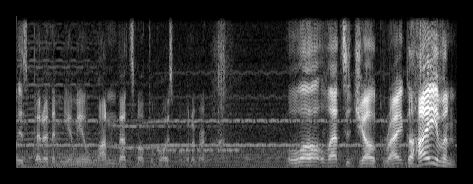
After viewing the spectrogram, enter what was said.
is better than Mew Mew 1? That's not the voice, but whatever. Lol, that's a joke, right? Gahaven!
